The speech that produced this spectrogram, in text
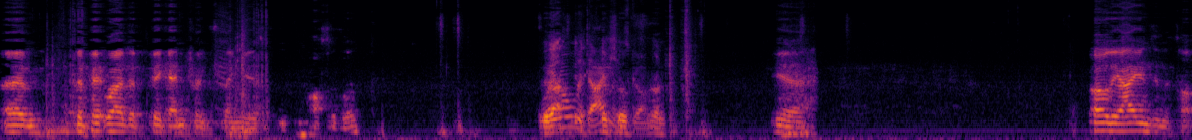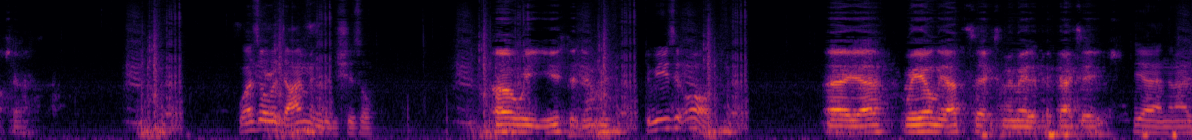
Um, the bit where the big entrance thing is, possibly. So Where are all the diamonds gone? front. Yeah. Oh, the iron's in the top chest. Where's all the diamond and chisel? Oh, we used it, didn't we? Did we use it all? Uh, yeah. We only had six and we made a pickaxe each. Yeah, and then I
